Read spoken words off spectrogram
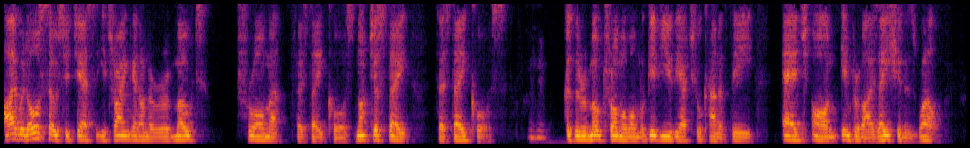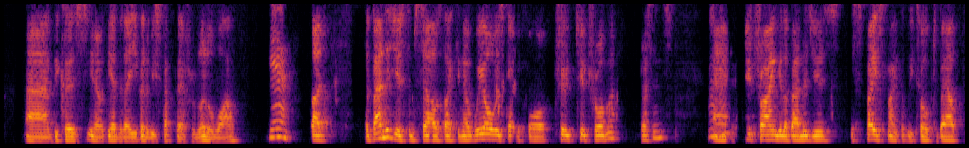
I would also suggest that you try and get on a remote trauma first aid course, not just a first aid course, because the remote trauma one will give you the actual kind of the edge on improvisation as well. Uh, because you know at the end of the day you're going to be stuck there for a little while. yeah. But the bandages themselves, like you know, we always go for two, two trauma dressings Mhm. and two triangular bandages, the space blanket we talked about,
